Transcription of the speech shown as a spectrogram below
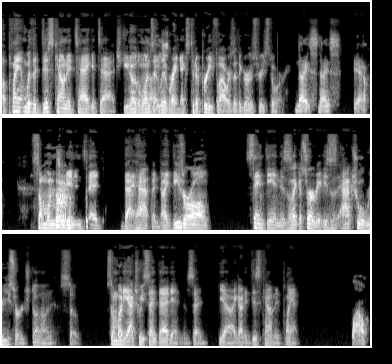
A plant with a discounted tag attached. You know the ones that live right next to the pretty flowers at the grocery store. Nice, nice. Yeah. Someone wrote in and said that happened. I, these are all sent in. This is like a survey. This is actual research done on this. So somebody actually sent that in and said, "Yeah, I got a discounted plant." Wow.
